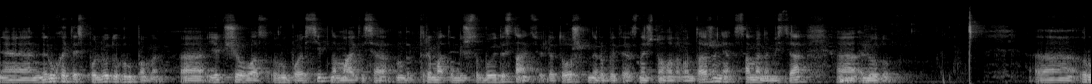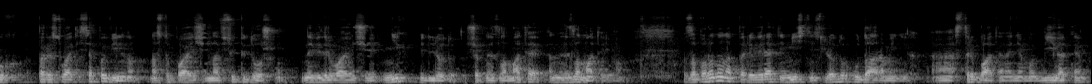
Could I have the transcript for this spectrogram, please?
Е, Не рухайтесь по льоду групами. Е, Якщо у вас група осіб, намагайтеся тримати між собою дистанцію для того, щоб не робити значного навантаження саме на місця е, льоду. Е, Рух пересуватися повільно, наступаючи на всю підошву, не відриваючи ніг від льоду, щоб не зламати, не зламати його. Заборонено перевіряти міцність льоду ударами ніг, е, стрибати на ньому, бігати,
